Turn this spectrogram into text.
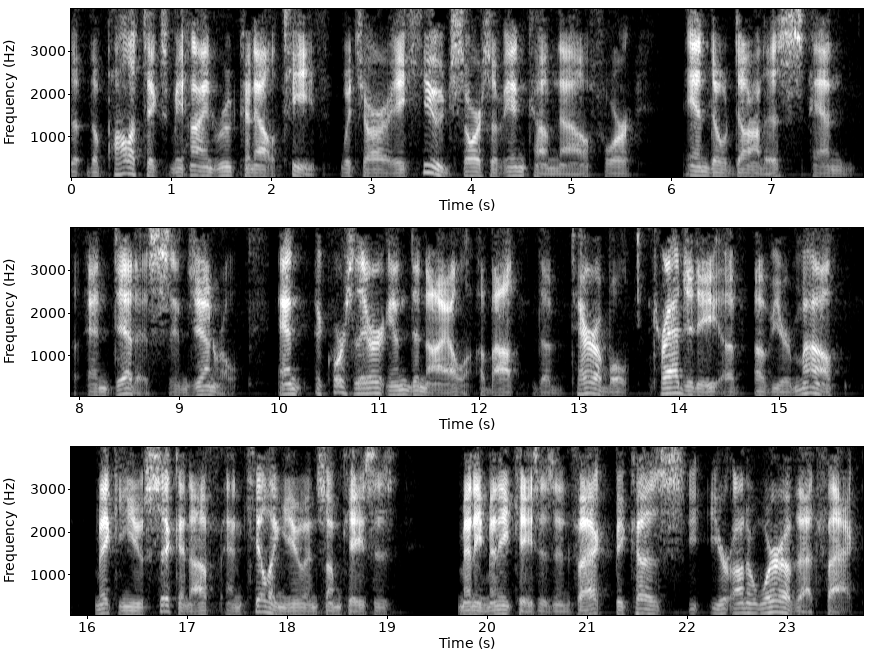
the, the politics behind root canal teeth, which are a huge source of income now for endodontists and, and dentists in general. And of course, they're in denial about the terrible tragedy of, of your mouth making you sick enough and killing you in some cases, many, many cases, in fact, because you're unaware of that fact.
